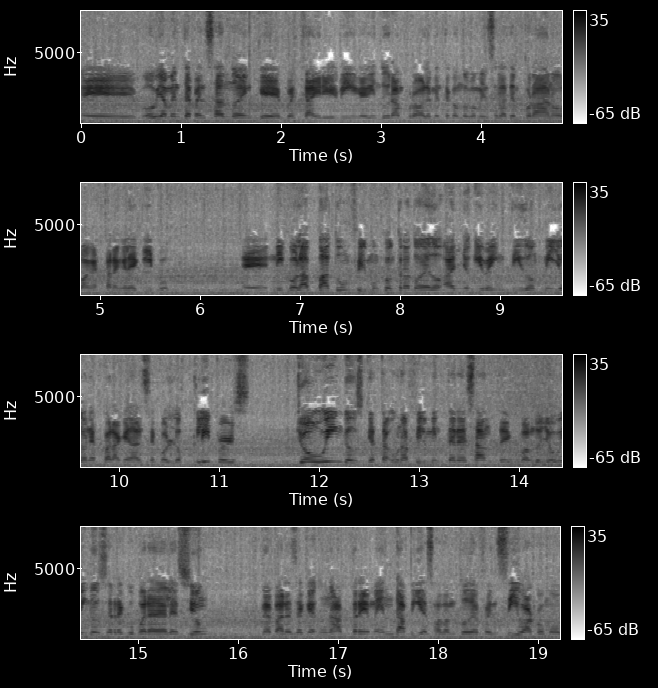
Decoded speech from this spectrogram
eh, obviamente pensando en que pues Kyrie Irving y Kevin Durant probablemente cuando comience la temporada no van a estar en el equipo. Eh, Nicolás Batum firmó un contrato de 2 años y 22 millones para quedarse con los Clippers. Joe Ingles, que está es una firma interesante, cuando Joe Ingles se recupere de lesión, me parece que es una tremenda pieza, tanto defensiva como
